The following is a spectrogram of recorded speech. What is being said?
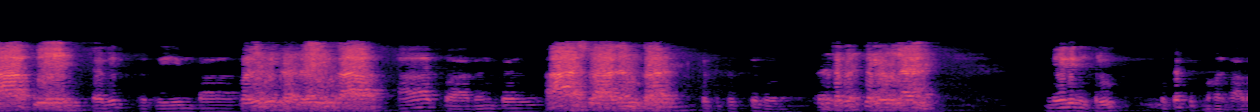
आपके पवित्र प्रेम का पवित्र प्रेम का आस्वादन कर आस्वादन कर कृतकृत्य होना कृतकृत्य हो जाए मेरे निस्वरूप उपस्थित महानुभाव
